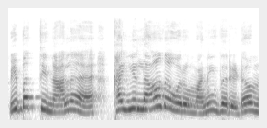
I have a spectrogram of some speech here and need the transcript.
விபத்தினால கையில்லாத ஒரு மனிதரிடம்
